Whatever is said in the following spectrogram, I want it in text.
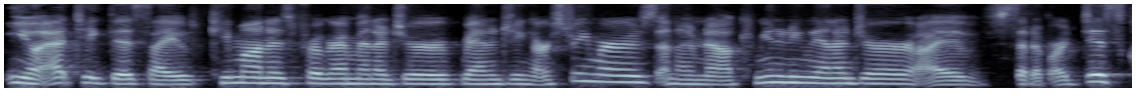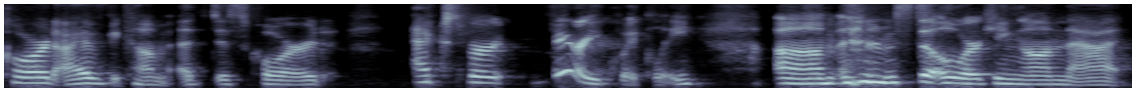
you know, at Take This, I came on as program manager, managing our streamers, and I'm now community manager. I've set up our Discord. I've become a Discord expert very quickly, um, and I'm still working on that.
